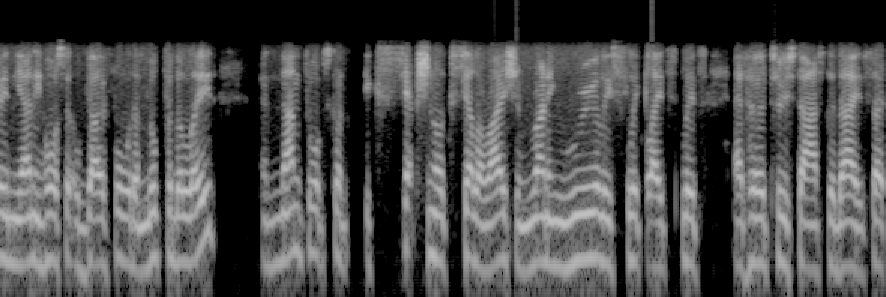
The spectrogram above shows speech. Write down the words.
being the only horse that will go forward and look for the lead. And Nunthorpe's got exceptional acceleration, running really slick late splits at her two starts today. So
